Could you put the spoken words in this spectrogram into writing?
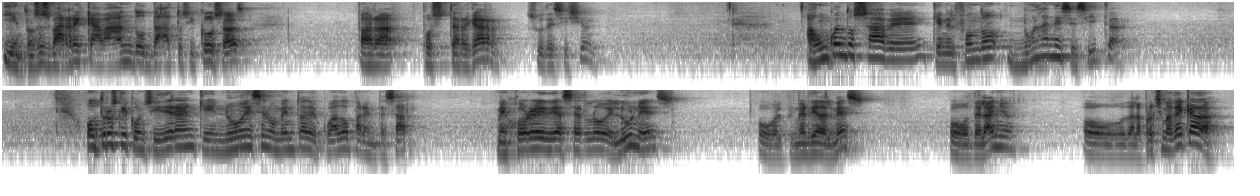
Y entonces va recabando datos y cosas para postergar su decisión. Aun cuando sabe que en el fondo no la necesita. Otros que consideran que no es el momento adecuado para empezar. Mejor de hacerlo el lunes o el primer día del mes o del año o de la próxima década.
